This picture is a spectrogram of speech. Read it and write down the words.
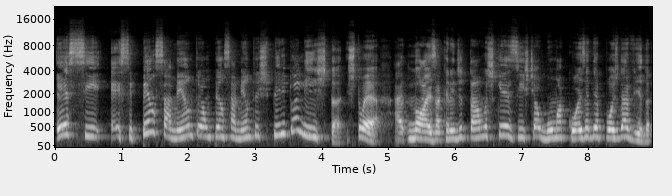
esse, esse pensamento é um pensamento espiritualista, isto é, nós acreditamos que existe alguma coisa depois da vida,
